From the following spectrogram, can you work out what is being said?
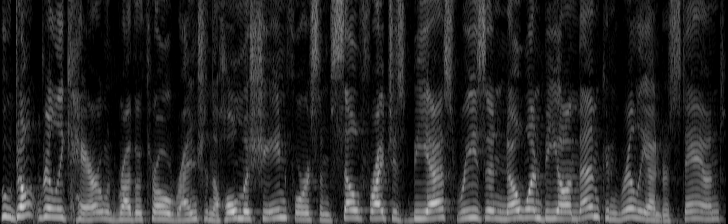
who don't really care and would rather throw a wrench in the whole machine for some self righteous BS reason no one beyond them can really understand.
